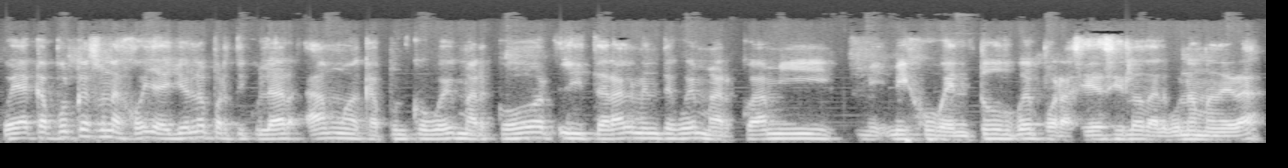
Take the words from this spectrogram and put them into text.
Güey, Acapulco es una joya. Yo en lo particular amo Acapulco, güey. Marcó, literalmente, güey, marcó a mí mi, juventud, güey, por así decirlo de alguna manera.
